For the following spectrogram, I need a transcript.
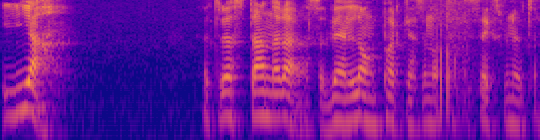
ja. Jag tror jag stannar där alltså. Det blir en lång podcast, ändå, 36 minuter.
